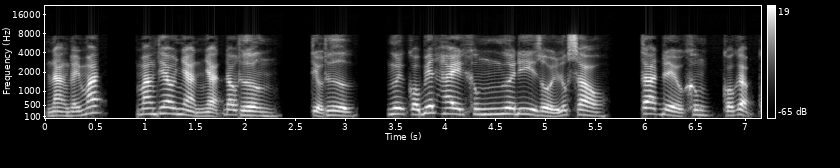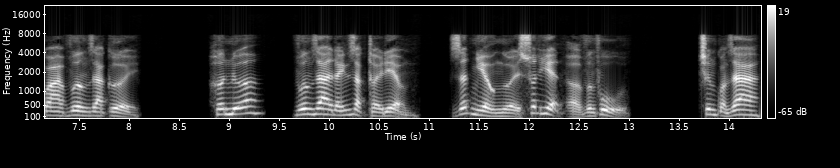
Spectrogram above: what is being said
nàng đáy mắt, mang theo nhàn nhạt đau thương, tiểu thư, ngươi có biết hay không ngươi đi rồi lúc sau, ta đều không có gặp qua vương gia cười. Hơn nữa, vương gia đánh giặc thời điểm, rất nhiều người xuất hiện ở vương phủ. Trương quản gia,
